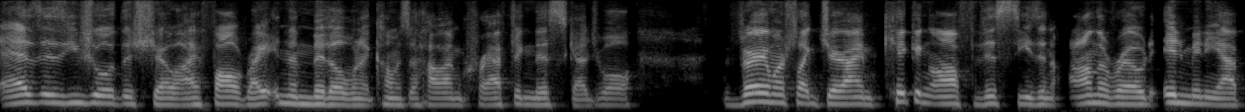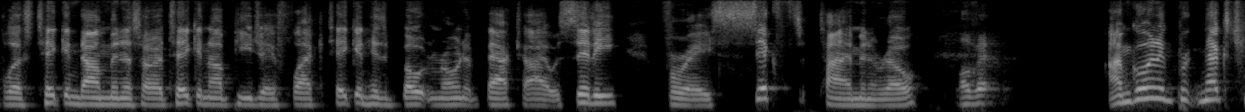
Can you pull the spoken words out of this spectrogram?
as is usual with this show, I fall right in the middle when it comes to how I'm crafting this schedule. Very much like Jerry, I'm kicking off this season on the road in Minneapolis, taking down Minnesota, taking out PJ Fleck, taking his boat and rowing it back to Iowa City for a sixth time in a row. love it. I'm going to next.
